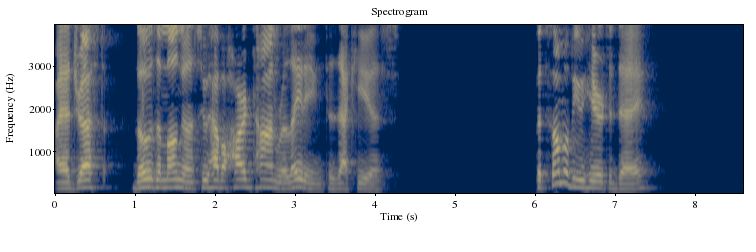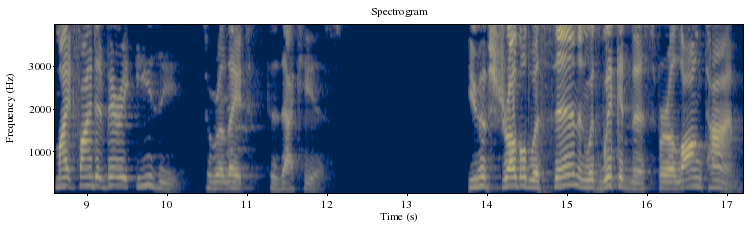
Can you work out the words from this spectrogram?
I addressed those among us who have a hard time relating to Zacchaeus. But some of you here today might find it very easy to relate to Zacchaeus. You have struggled with sin and with wickedness for a long time.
